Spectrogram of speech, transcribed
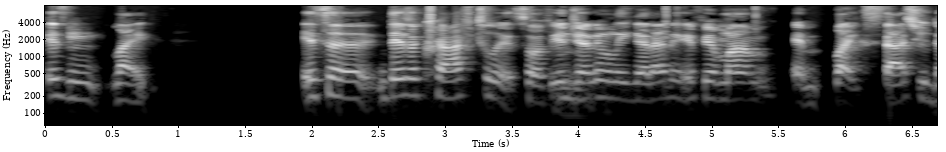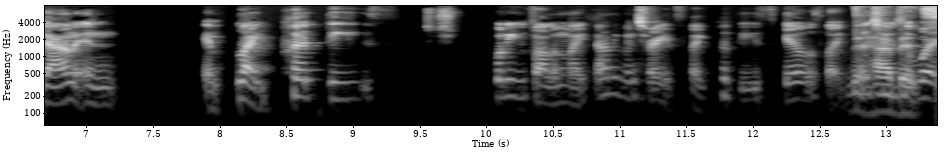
isn't like it's a there's a craft to it. So if you're mm. genuinely good at it, if your mom and like sat you down and and like put these what do you call them? Like not even traits, like put these skills, like the put habits. you to work.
